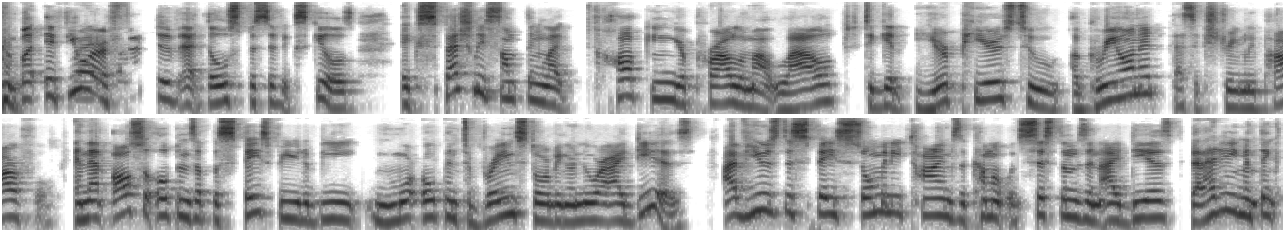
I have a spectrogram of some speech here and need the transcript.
but if you right. are effective at those specific skills, especially something like talking your problem out loud to get your peers to agree on it, that's extremely powerful. And that also opens up the space for you to be more open to brainstorming or newer ideas. I've used this space so many times to come up with systems and ideas that I didn't even think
